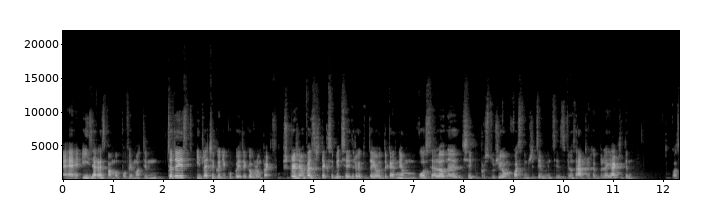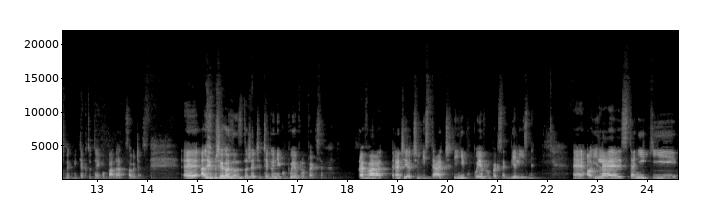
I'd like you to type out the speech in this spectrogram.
E, I zaraz Wam opowiem o tym, co to jest i dlaczego nie kupuję tego w lumpeksach. Przepraszam Was, że tak sobie dzisiaj trochę tutaj odgarniam włosy, ale one dzisiaj po prostu żyją własnym życiem, więc je związałam trochę byle jak i ten kosmyk mi tak tutaj opada cały czas. E, Ale przechodząc do rzeczy, czego nie kupuję w lumpeksach? Sprawa raczej oczywista, czyli nie kupuję w lumpeksach bielizny. E, O ile staniki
